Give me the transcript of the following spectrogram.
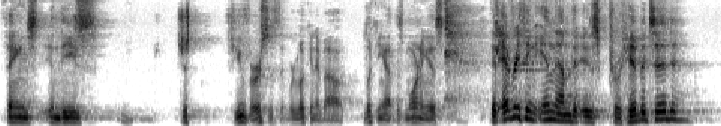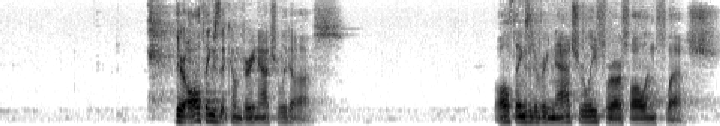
things in these just few verses that we're looking about looking at this morning is that everything in them that is prohibited they're all things that come very naturally to us all things that are very naturally for our fallen flesh.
